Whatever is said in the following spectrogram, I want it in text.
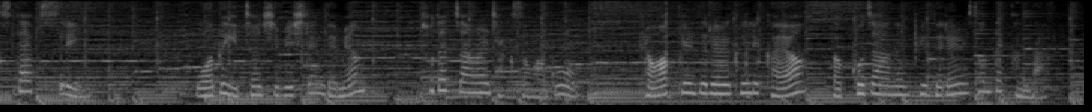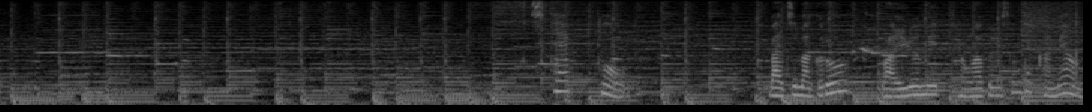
스텝 3. 워드 2010이 실행되면 초대장을 작성하고 병합 필드를 클릭하여 넣고자 하는 필드를 선택한다. 스텝 4. 마지막으로 완료 및 병합을 선택하면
